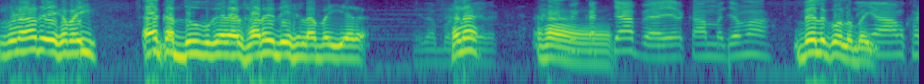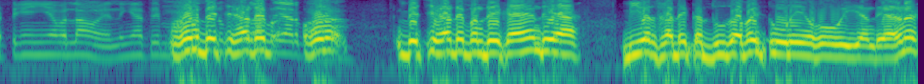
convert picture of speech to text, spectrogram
ਹੁਣ ਆ ਦੇਖ ਬਾਈ ਆ ਕੱਦੂ ਵਗੈਰਾ ਸਾਰੇ ਦੇਖ ਲੈ ਬਾਈ ਯਾਰ। ਇਹਦਾ ਬੜਾ ਹਨਾ? ਯਾਰ ਹਾਂ। ਵੀ ਕੱਚਾ ਪਿਆ ਯਾਰ ਕੰਮ ਜਮਾ। ਬਿਲਕੁਲ ਬਾਈ। ਆਮ ਖੱਟੀਆਂ ਹੀ ਵੱਲਾਂ ਹੋ ਜਾਂਦੀਆਂ ਤੇ ਹੁਣ ਵਿੱਚ ਸਾਡੇ ਹੁਣ ਵਿੱਚ ਸਾਡੇ ਬੰਦੇ ਕਹਿ ਜਾਂਦੇ ਆ ਵੀ ਯਾਰ ਸਾਡੇ ਕੱਦੂ ਦਾ ਬਾਈ ਟੂਣੇ ਉਹ ਹੋਈ ਜਾਂਦੇ ਆ ਹਨਾ?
